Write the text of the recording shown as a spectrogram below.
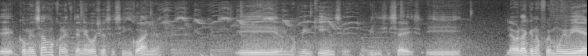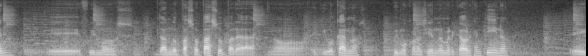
eh, comenzamos con este negocio hace cinco años, y en el 2015, 2016, y la verdad que nos fue muy bien, eh, fuimos dando paso a paso para no equivocarnos. Fuimos conociendo el mercado argentino, eh,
